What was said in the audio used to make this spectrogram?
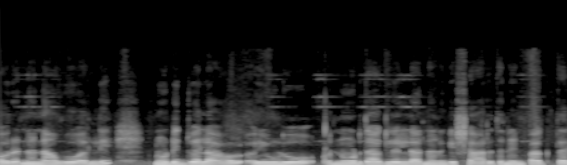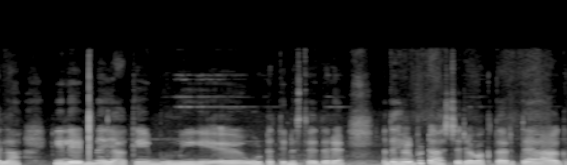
ಅವರನ್ನು ನಾವು ಅಲ್ಲಿ ನೋಡಿದ್ವಲ್ಲ ಇವಳು ನೋಡಿದಾಗಲೆಲ್ಲ ನನಗೆ ಶಾರದ ನೆನಪಾಗ್ತಲ್ಲ, ಈ ಲೇಡಿನ ಯಾಕೆ ಈ ಭೂಮಿ ಊಟ ತಿನ್ನಿಸ್ತಾ ಇದ್ದಾರೆ ಅಂತ ಹೇಳಿಬಿಟ್ಟು ಆಶ್ಚರ್ಯವಾಗ್ತಾ ಇರುತ್ತೆ. ಆಗ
